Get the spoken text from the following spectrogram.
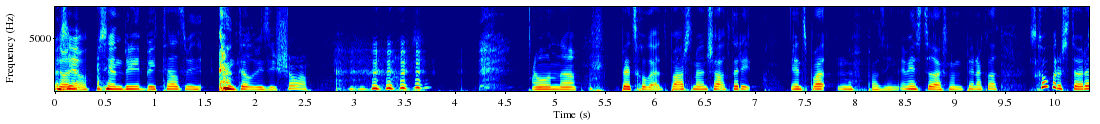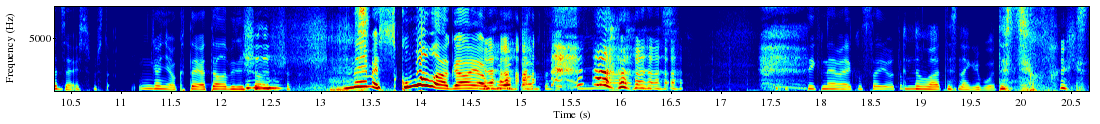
Es, No, vien, no. es vienu brīdi biju televīzijas, televīzijas šovā. Un uh, pēc kaut kādas pāris mēnešu vēlāk arī viens pa, nu, pazīst, viens cilvēks man pienāk klāt. Es kaut kur esmu redzējis. Es Gan jau, ka tajā televīzijas šovā. Nē, mēs skolā gājām kopā. Tā. Tik neveikli sajūta. Nu, vot, es negribu būt tas cilvēks.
